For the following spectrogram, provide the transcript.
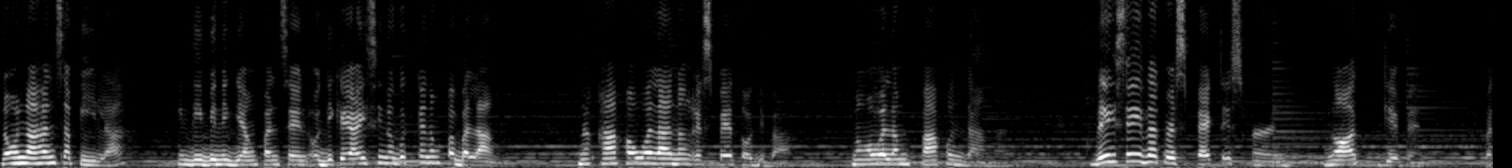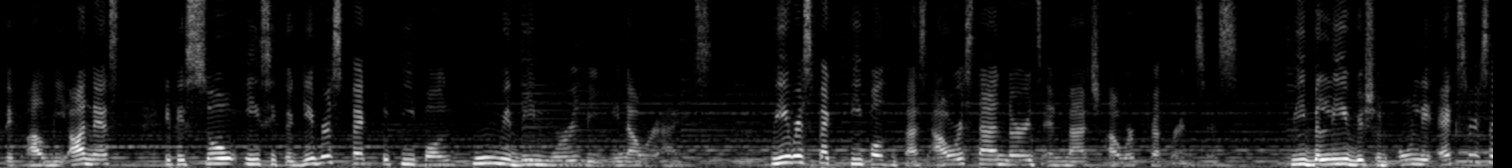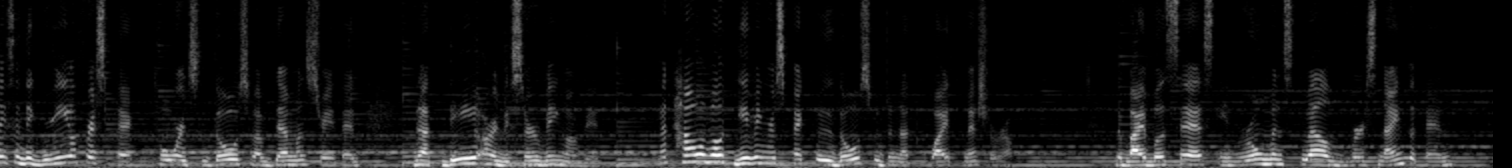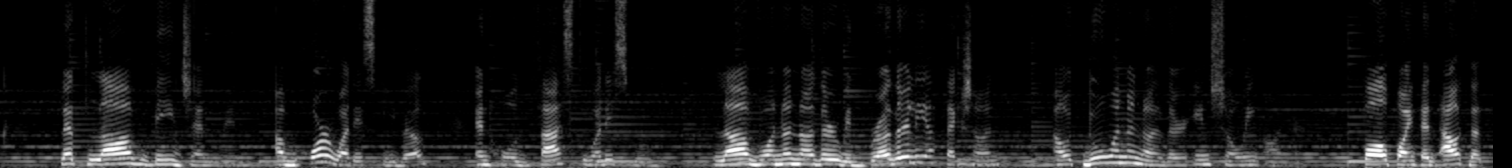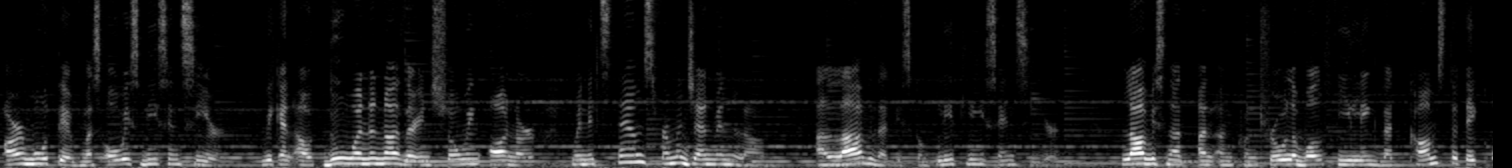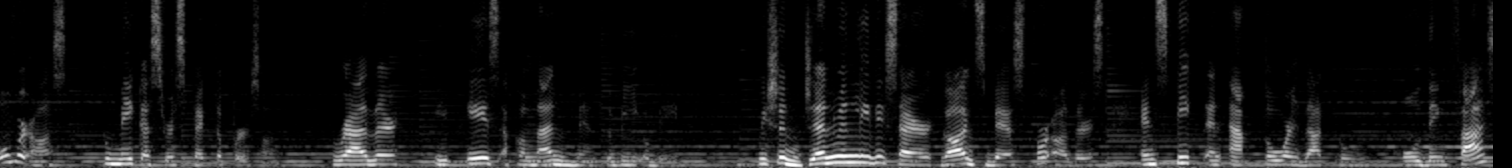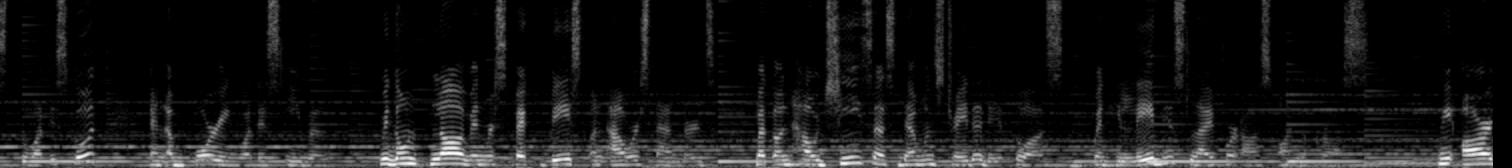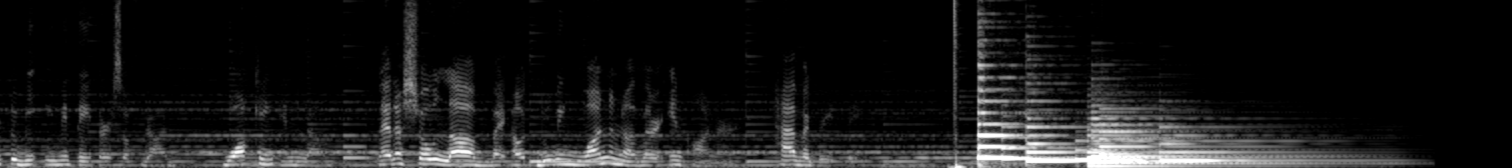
Naunahan sa pila, hindi binigyang pansin o di kaya ay sinagot ka ng pabalang. Nakakawala ng respeto, di ba? Mga walang pakundangan. They say that respect is earned, not given. But if I'll be honest, it is so easy to give respect to people whom we deem worthy in our eyes. We respect people who pass our standards and match our preferences. We believe we should only exercise a degree of respect towards those who have demonstrated that they are deserving of it. But how about giving respect to those who do not quite measure up? The Bible says in Romans 12, verse 9 to 10, Let love be genuine, abhor what is evil, and hold fast to what is good. Love one another with brotherly affection, outdo one another in showing honor. Paul pointed out that our motive must always be sincere. We can outdo one another in showing honor when it stems from a genuine love, a love that is completely sincere. Love is not an uncontrollable feeling that comes to take over us to make us respect a person. Rather, it is a commandment to be obeyed. We should genuinely desire God's best for others and speak and act toward that goal, holding fast to what is good and abhorring what is evil. We don't love and respect based on our standards, but on how Jesus demonstrated it to us when He laid His life for us on the cross. We are to be imitators of God, walking in love. Let us show love by outdoing one another in honor. Have a great day.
